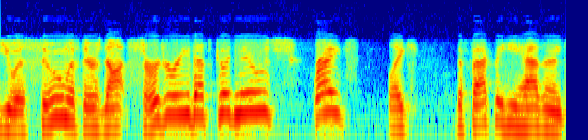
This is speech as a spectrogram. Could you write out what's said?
you assume if there's not surgery, that's good news, right? Like the fact that he hasn't,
